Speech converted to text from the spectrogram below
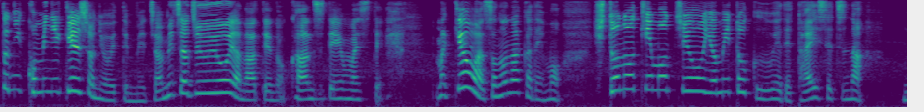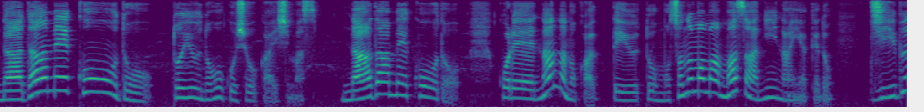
当にコミュニケーションにおいてめちゃめちゃ重要やなっていうのを感じていましてまあ、今日はその中でも人の気持ちを読み解く上で大切ななだめ行動というのをご紹介します。なだめ行動これ何なのかっていうともうそのまままさになんやけど自分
